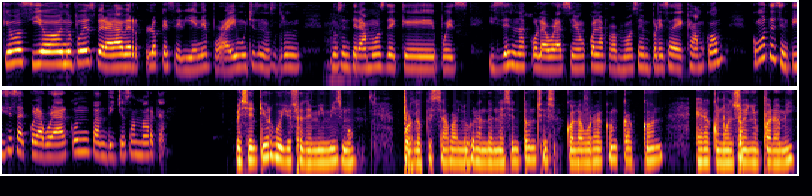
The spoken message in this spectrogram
¡Qué emoción! No puedo esperar a ver lo que se viene por ahí. Muchos de nosotros nos enteramos de que pues hiciste una colaboración con la famosa empresa de Camcom. ¿Cómo te sentiste al colaborar con tan dichosa marca? Me sentí orgulloso de mí mismo por lo que estaba logrando en ese entonces. Colaborar con Capcom era como un sueño para mí.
